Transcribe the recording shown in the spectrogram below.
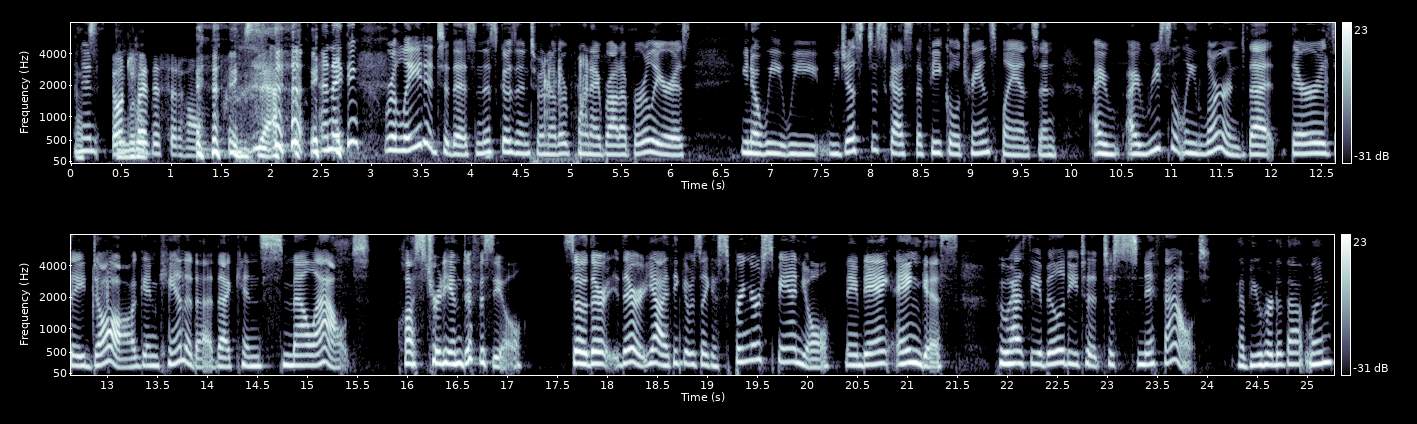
That's the Don't little- try this at home. exactly. and I think related to this, and this goes into another point I brought up earlier, is you know we we we just discussed the fecal transplants, and I I recently learned that there is a dog in Canada that can smell out Clostridium difficile. So there there yeah, I think it was like a Springer Spaniel named Ang- Angus who has the ability to to sniff out. Have you heard of that, Lynn?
